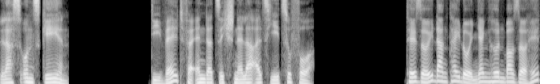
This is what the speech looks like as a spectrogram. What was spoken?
Lass uns gehen. Die Welt verändert sich schneller als je zuvor. Thế giới đang thay đổi nhanh hơn bao giờ hết.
